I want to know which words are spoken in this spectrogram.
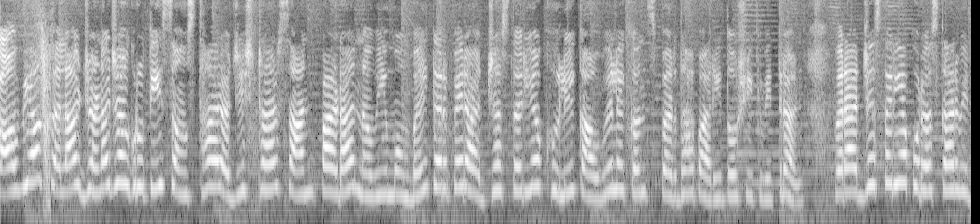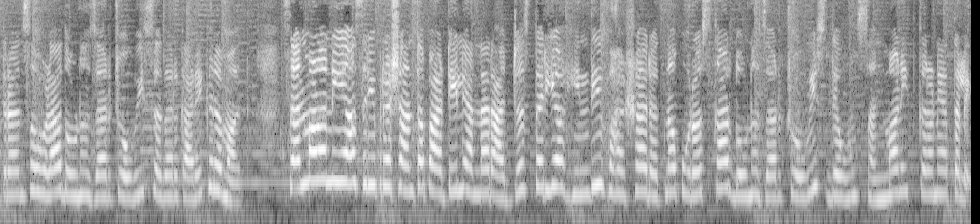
काव्य कला जनजागृती संस्था रजिस्ट्रार सानपाडा नवी मुंबईतर्फे राज्यस्तरीय खुली काव्यलेखन स्पर्धा पारितोषिक वितरण व राज्यस्तरीय पुरस्कार वितरण सोहळा दोन हजार चोवीस सदर कार्यक्रमात. सन्माननीय श्री प्रशांत पाटील यांना राज्यस्तरीय हिंदी भाषा रत्न पुरस्कार दोन हजार चोवीस देऊन सन्मानित करण्यात आले.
